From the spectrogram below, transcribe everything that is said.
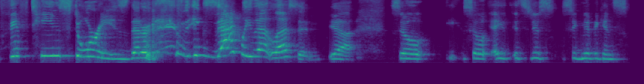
15 stories that are exactly that lesson. Yeah. So so it's just significance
